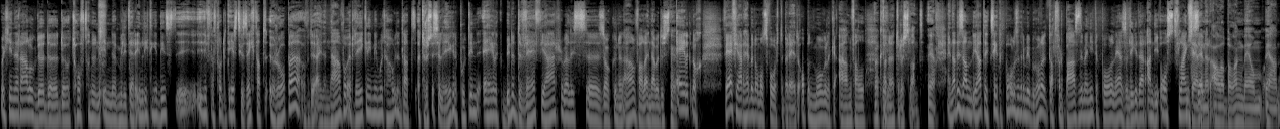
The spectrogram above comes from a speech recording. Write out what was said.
generaal, ook de, de, de, het hoofd van hun in de militaire inlichtingendienst, heeft dat voor het eerst gezegd dat Europa, of de, de NAVO, er rekening mee moet houden dat het Russische leger, Poetin, eigenlijk binnen de vijf jaar wel eens zou kunnen aanvallen. En dat we dus ja. eigenlijk nog vijf jaar hebben om ons voor te bereiden op een mogelijke aanval okay. vanuit Rusland. Ja. En dat is dan, ja, ik zeg, de Polen zijn ermee begonnen. Dat verbaasde mij niet, de Polen. Ja, ze liggen daar aan die oostflank. Ze hebben er alle belang bij om ja, de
